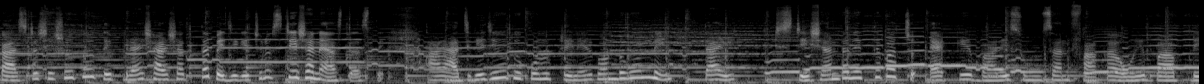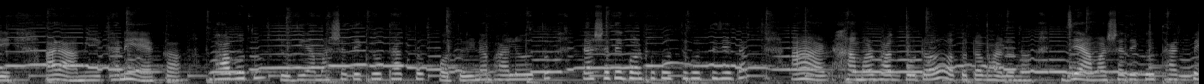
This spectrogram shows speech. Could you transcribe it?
কাজটা শেষ হতে হতে প্রায় সাড়ে সাতটা বেজে গেছিল স্টেশনে আস্তে আস্তে। আর আজকে যেহেতু কোনো ট্রেনের গণ্ডগোল নেই, তাই স্টেশনটা দেখতে পাচ্ছ? একেবারে শুনশান ফাঁকা। ওরে বাপরে, আর আমি এখানে একা। ভাবো তো, যদি আমার সাথে কেউ থাকতো, কতই না ভালো হতো তার সাথে গল্প করতে করতে যেতাম। আর আমার ভাগ্যটাও অতটা ভালো না যে আমার সাথে কেউ থাকবে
